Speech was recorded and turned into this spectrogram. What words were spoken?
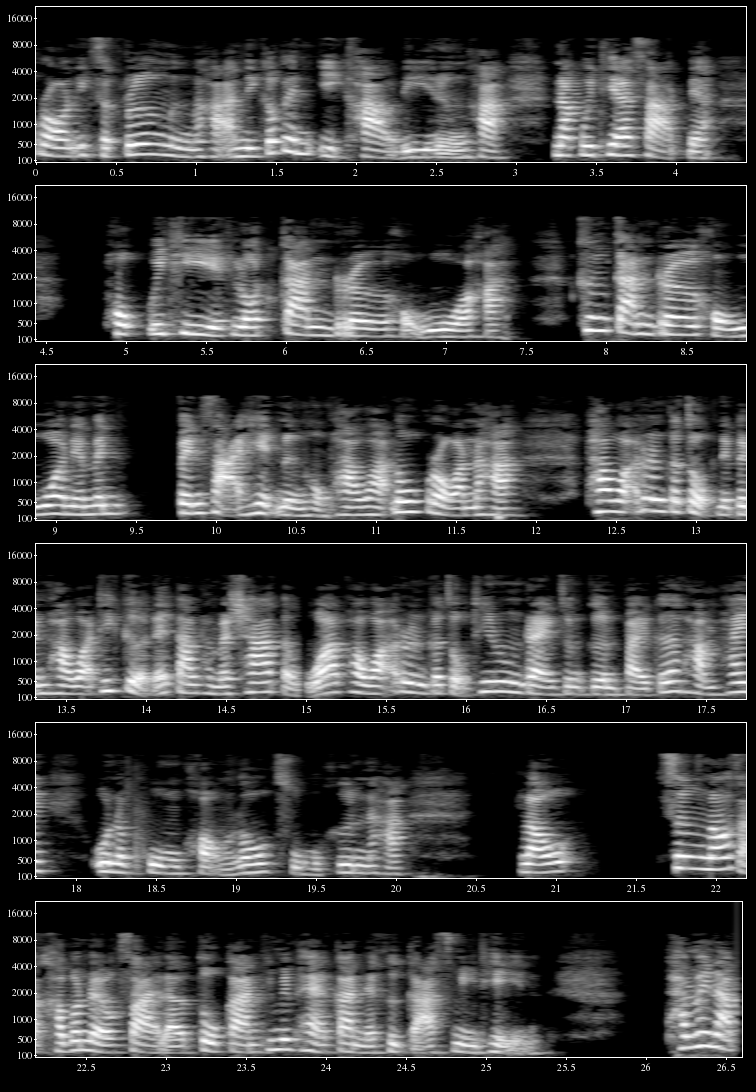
กร้อนอีกสักเรื่องหนึ่งนะคะ อันนี้ก็เป็นอีกข่าวดีหนึ่งค่ะ นักวิทยาศาสตร์เนี่ยพบวิธีลดการเรอของวัวค่ะซึ่งการเรอของวัวเนี่ยมันเป็นสาเหตุหนึ่งของภาวะโลกร้อนนะคะ ภาวะเรือนกระจกเนี่ยเป็นภาวะที่เกิดได้ตามธรรมชาติ แต่ว่าภาวะเรือนกระจกที่รุนแรงจนเกินไป ก็จะทำให้อุณหภูมิของโลกสูงขึ้นนะคะ แล้ว ซึ่งนอกจากคาร์บอนไดออกไซด์แล้วตัวการที่ไม่แพ้กันเนี่ยคือก๊าซมีเทน ถ้าไม่นับ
